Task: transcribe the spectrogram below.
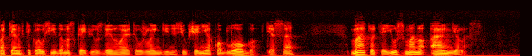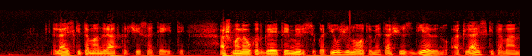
pakengti klausydamas, kaip jūs dainuojate už langinis. Juk čia nieko blogo, tiesa. Matote, jūs mano angelas. Leiskite man retkarčiais ateiti. Aš manau, kad greitai mirsiu, kad jūs žinotumėte, aš jūs dievinu. Atleiskite man,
